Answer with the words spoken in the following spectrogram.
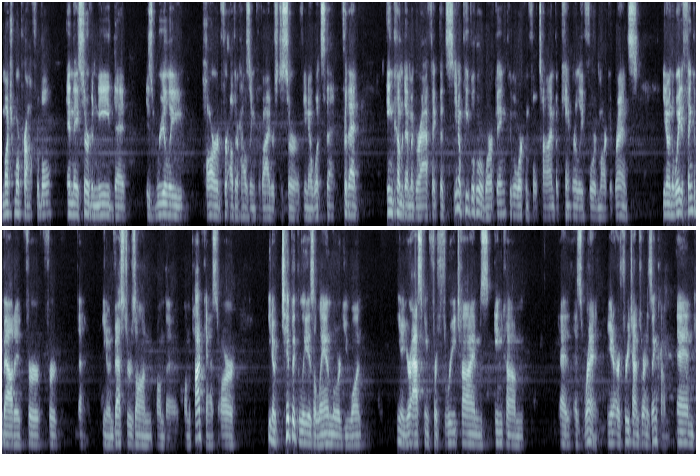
much more profitable and they serve a need that is really hard for other housing providers to serve. You know, what's that for that income demographic that's, you know, people who are working, people working full time, but can't really afford market rents. You know, and the way to think about it for, for you know investors on on the on the podcast are you know typically as a landlord you want you know you're asking for three times income as, as rent you know or three times rent as income. And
